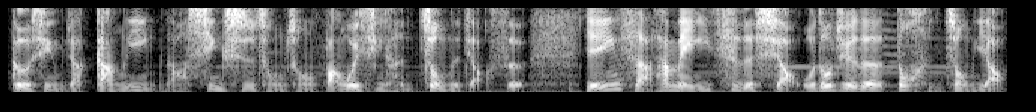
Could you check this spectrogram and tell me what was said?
个性比较刚硬，然后心事重重、防卫心很重的角色，也因此啊，他每一次的笑，我都觉得都很重要。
